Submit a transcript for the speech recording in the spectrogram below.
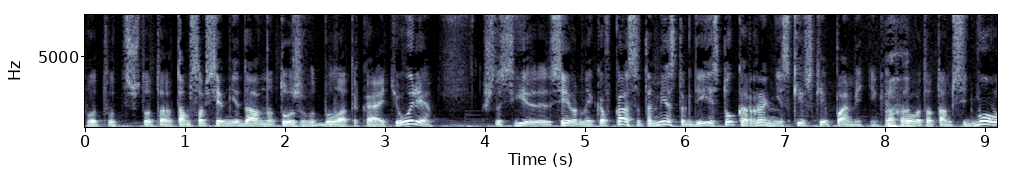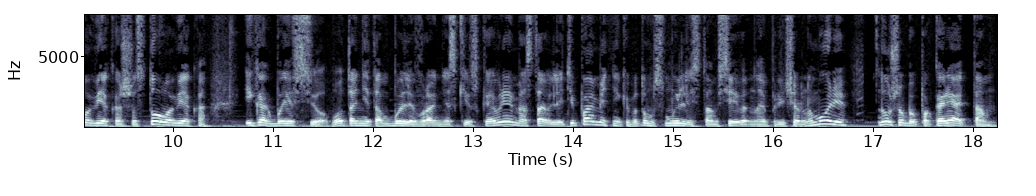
вот, вот что-то... Там совсем недавно тоже вот была такая теория, что Северный Кавказ – это место, где есть только ранние скифские памятники. Ага. Какого-то там 7 века, 6 века, и как бы и все. Вот они там были в раннее скифское время, оставили эти памятники, потом смылись там в Северное Причерноморье, ну, чтобы покорять там,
